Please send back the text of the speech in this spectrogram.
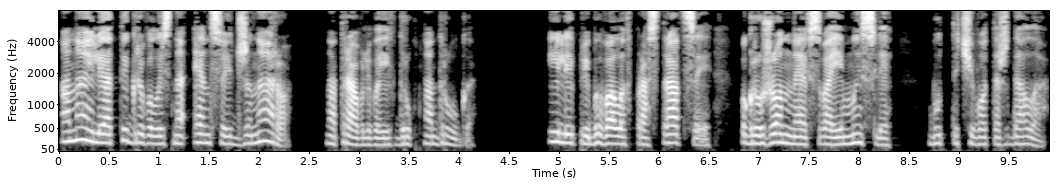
Она или отыгрывалась на Энсо и Дженаро, натравливая их друг на друга, или пребывала в прострации, погруженная в свои мысли, будто чего-то ждала.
